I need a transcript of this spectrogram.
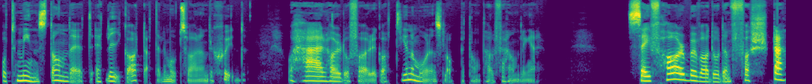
åtminstone ett, ett likartat eller motsvarande skydd. Och här har det då föregått genom årens lopp ett antal förhandlingar. Safe Harbor var då den första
